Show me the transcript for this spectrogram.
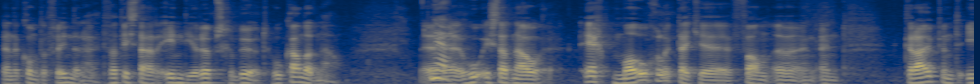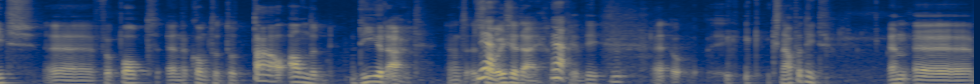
en er komt een vlinder uit. Wat is daar in die rups gebeurd? Hoe kan dat nou? Eh, Ja. Hoe is dat nou echt mogelijk dat je van eh, een, een kruipend iets verpopt en er komt een totaal ander dier uit? Want Ja. zo is het eigenlijk. Ja. Die, ik, ik, ik snap het niet. En eh,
